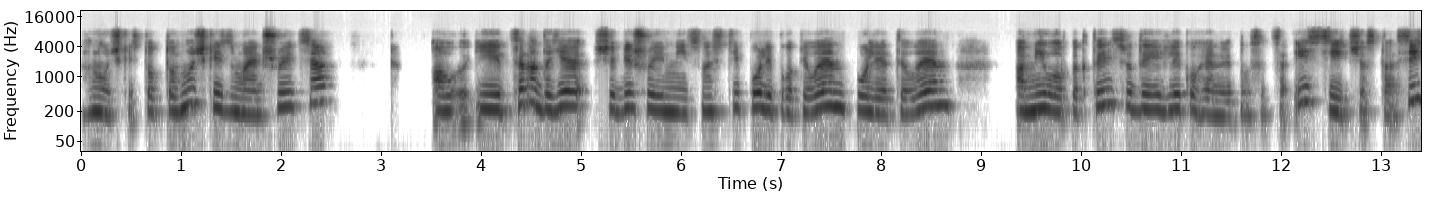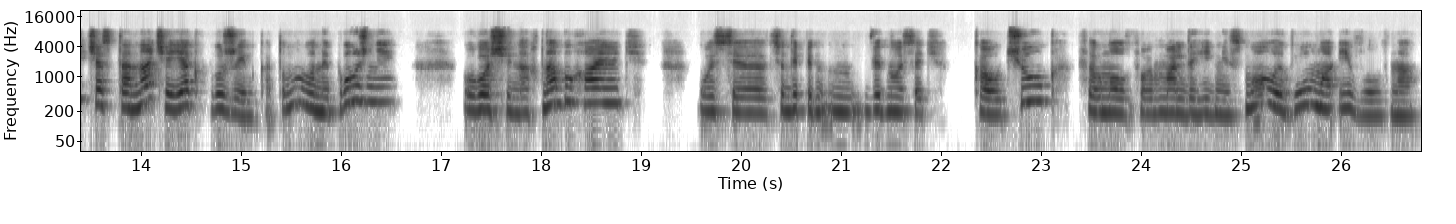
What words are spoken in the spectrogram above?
гнучкість. Тобто гнучкість зменшується, і це надає ще більшої міцності. Поліпропілен, поліетилен, амілопектин сюди і глікоген відноситься. І сітчаста. Сітчаста, наче як пружинка, тому вони пружні, у розчинах набухають. Ось е, сюди під, відносять каучук, формол, формальдегідні смоли, гума і вовна.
